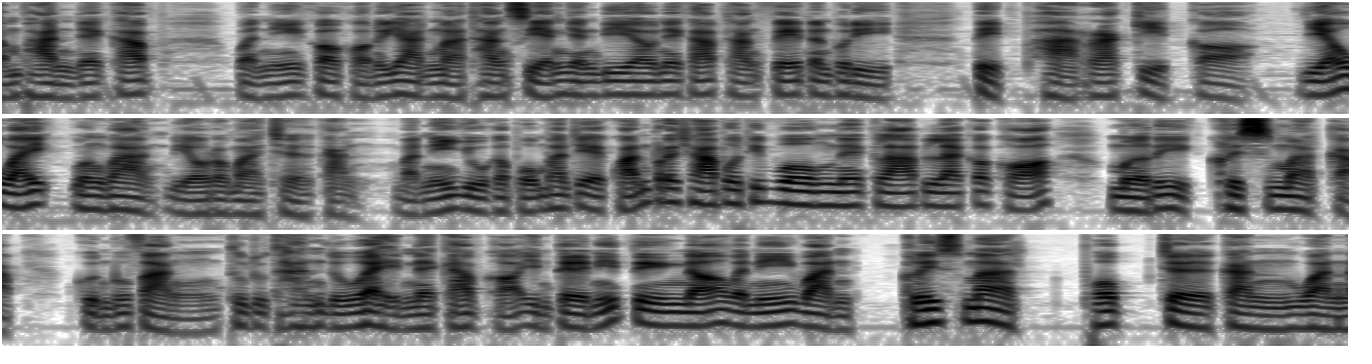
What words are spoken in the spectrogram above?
สัมพันธ์นะครับ วันนี้ก็ขออนุญาตมาทางเสียงอย่างเดียวนะครับ ทางเฟซนันพอดีติดภารกิจก็เดี๋ยวไว้ว่างๆ เดี๋ยวเรามาเจอกัน วันนี้อยู่กับผมพันเอกขวัญประชาโพธิวงศ์นะครับ และก็ขอ Merry Christmas กับ คุณผู้ฟังทุกๆท่านด้วยนะครับ ขออินเตอร์นิดนึงเนาะวันนี้วันคริสต์มาสพบเจอกันวัน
